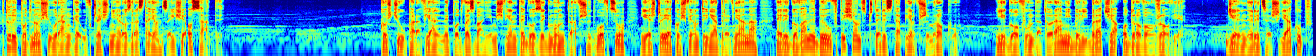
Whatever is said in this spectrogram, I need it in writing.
który podnosił rangę ówcześnie rozrastającej się osady. Kościół parafialny pod wezwaniem świętego Zygmunta w Szydłowcu, jeszcze jako świątynia drewniana, erygowany był w 1401 roku. Jego fundatorami byli bracia Odrowążowie, dzielny rycerz Jakub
